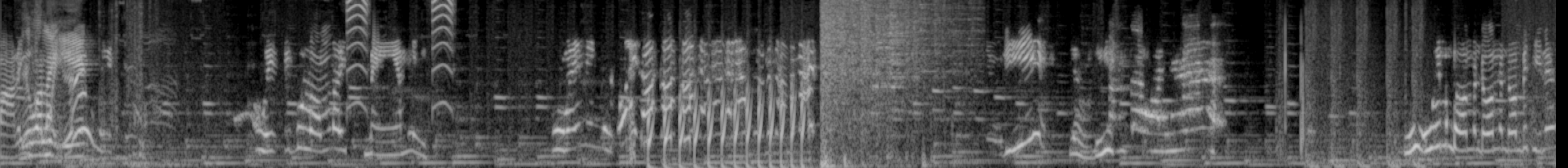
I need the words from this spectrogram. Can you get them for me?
มาเร็วอะไรเองอุ้ยกูล้มเลยแหมมอีกกูไม่มีเงินเร็วดิเร็วเร็เร็วดิตายอ่ อุ้ยอุ้ยมันโดน มันโดน มันโดนไปทีนึง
